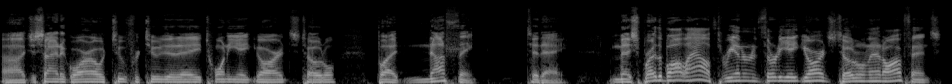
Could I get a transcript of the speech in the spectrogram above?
Uh, Josiah Deguara, two for two today, 28 yards total, but nothing today and they spread the ball out, 338 yards total in that offense,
